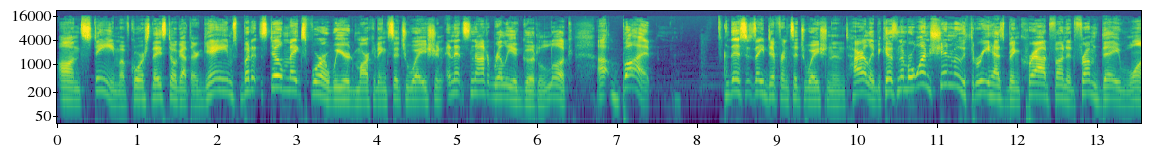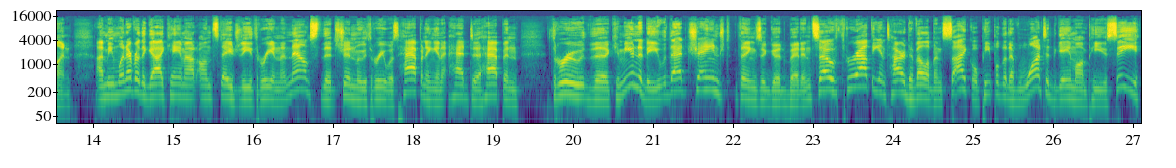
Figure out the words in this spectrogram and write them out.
on Steam. Of course, they still got their games, but it still makes for a weird marketing situation, and it's not really a good look. Uh, but this is a different situation entirely because number one, Shenmue 3 has been crowdfunded from day one. I mean, whenever the guy came out on stage at E3 and announced that Shenmue 3 was happening and it had to happen through the community, that changed things a good bit. And so, throughout the entire development cycle, people that have wanted the game on PC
